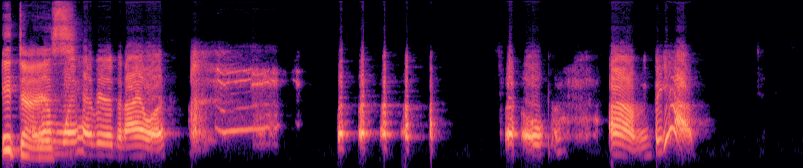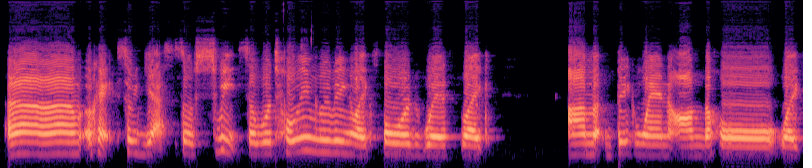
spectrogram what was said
It does. And I'm way heavier than I look. so, um, but yeah, um, okay, so yes, so sweet. So we're totally moving like forward with like um big win on the whole like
